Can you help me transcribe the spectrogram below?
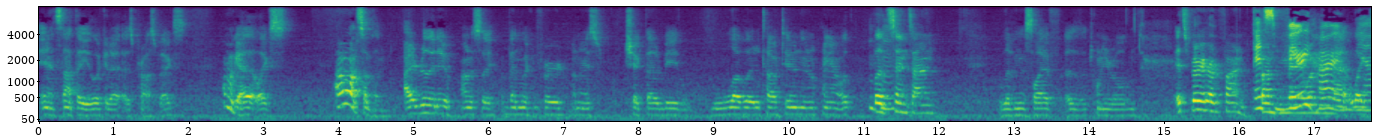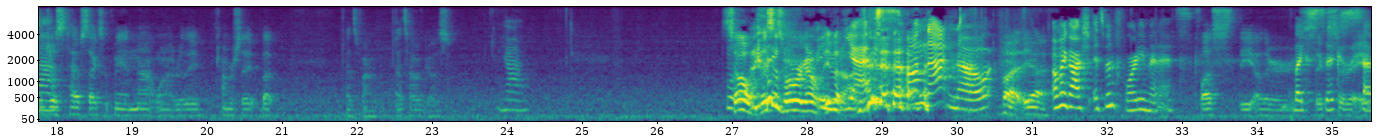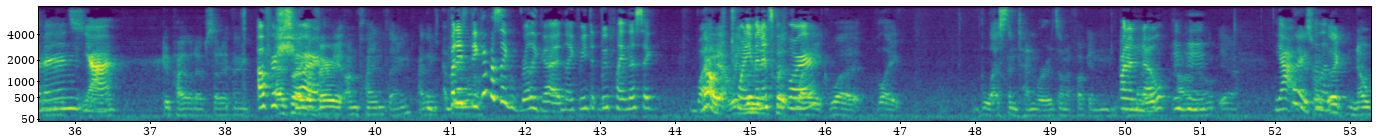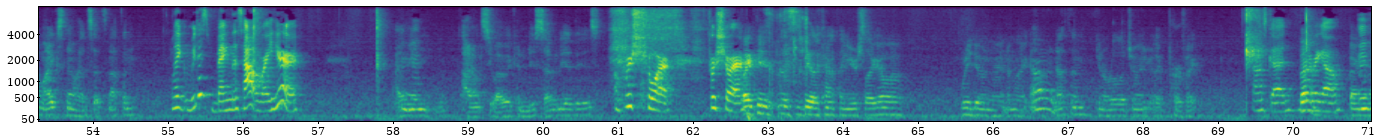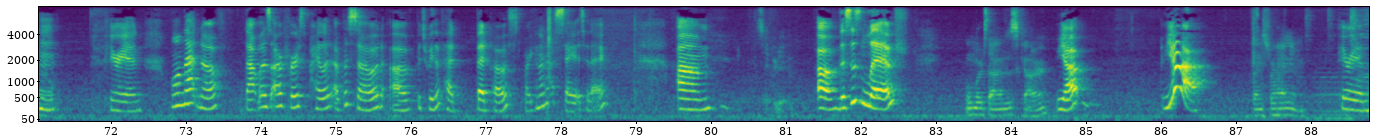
And it's not that you look at it as prospects. I'm a guy that likes, I want something. I really do, honestly. I've been looking for a nice chick that would be lovely to talk to and, you know, hang out with. But at the same time, living this life as a 20 year old, it's very hard to find. It's find very women hard, that like yeah. to just have sex with me and not want to really conversate, but that's fine. That's how it goes. Yeah. So, this is where we're going to leave it on. Yes. on that note. but yeah, Oh my gosh, it's been 40 minutes. plus the other Like six, six, or eight seven. minutes. Yeah. Good pilot episode, I think. Oh, for As sure. like a very unplanned thing, I think. but I pretty think it was like really good. Like we did, we planned this like what no, yeah, 20 literally minutes put, before. Like what, like less than ten words on a fucking On a note? On a Mhm. note, yeah. yeah. I think it's I love- like no mics, no headsets, nothing. like we just bang this out right here. I Mhm. mean, I don't see why we couldn't do seventy of these. Oh, for sure. For sure. Like these, this would be the kind of thing you're just like, oh, uh, what are you doing, man? And I'm like, oh, nothing. Gonna roll a joint. You're like, perfect. Sounds good. Bang. There we go. Mhm. Period. Well, on that note, that was our first pilot episode of Between the Bed- Bedpost. Why can I not say it today? Um, Saturday. Oh, this is Liv. One more time, this is Conner. Yep. Yeah. Thanks for hanging. Period.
